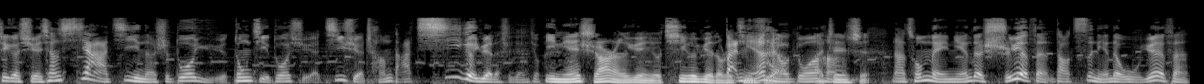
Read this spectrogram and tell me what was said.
这个雪乡夏季呢是多雨，冬季多雪，积雪长达七个月的时间，就一年十二个月，有七个月都是半年还要多，还真是。那从每年的十月份到次年的五月份，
